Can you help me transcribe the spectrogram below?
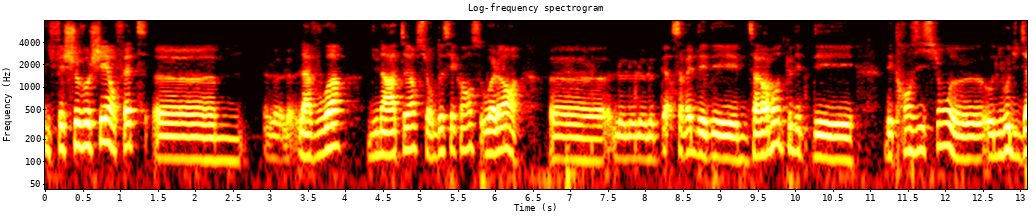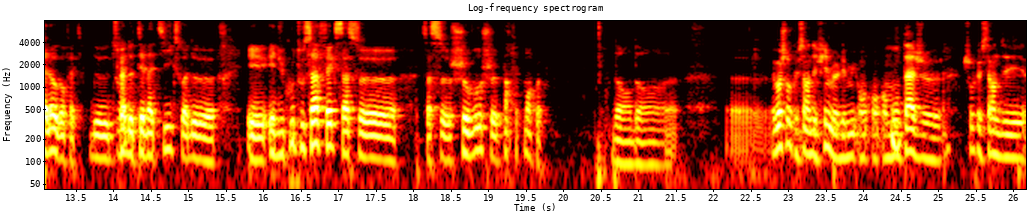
il fait chevaucher en fait le- la voix du narrateur sur deux séquences, ou alors euh, le, le- ça va être des, des- ça va vraiment être que des, des, des transitions euh, au niveau du dialogue en fait, de, soit Ouais. de thématique, soit de et, et du coup tout ça fait que ça se ça se chevauche parfaitement quoi. Dans, dans Mais moi, je trouve que c'est un des films les en, montage. euh, je trouve que c'est un des, euh,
